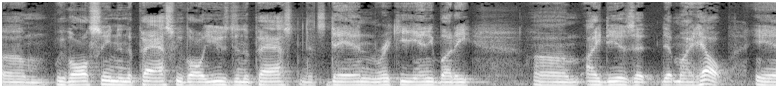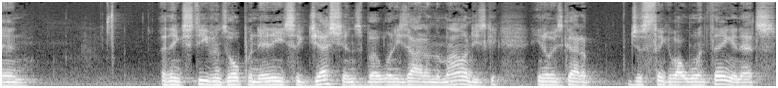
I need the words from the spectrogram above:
um, we've all seen in the past, we've all used in the past. That's Dan, Ricky, anybody. Um, ideas that, that might help. And I think Steven's open to any suggestions, but when he's out on the mound, he's you know he's got to just think about one thing, and that's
